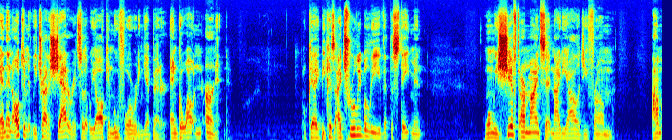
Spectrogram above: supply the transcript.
and then ultimately try to shatter it so that we all can move forward and get better and go out and earn it. Okay? Because I truly believe that the statement, when we shift our mindset and ideology from I'm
